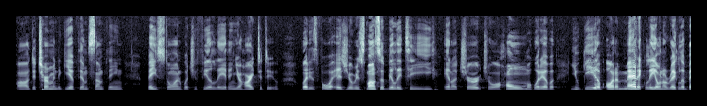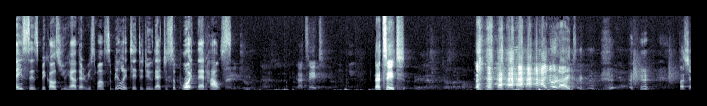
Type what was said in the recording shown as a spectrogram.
are determined to give them something based on what you feel led in your heart to do. But as far as your responsibility in a church or a home or whatever, you give automatically on a regular basis because you have that responsibility to do that to support that house. That's it. I know, right? Pastor.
